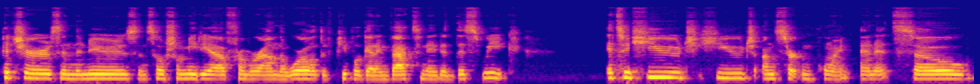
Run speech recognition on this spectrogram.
pictures in the news and social media from around the world of people getting vaccinated this week. It's a huge huge uncertain point and it's so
